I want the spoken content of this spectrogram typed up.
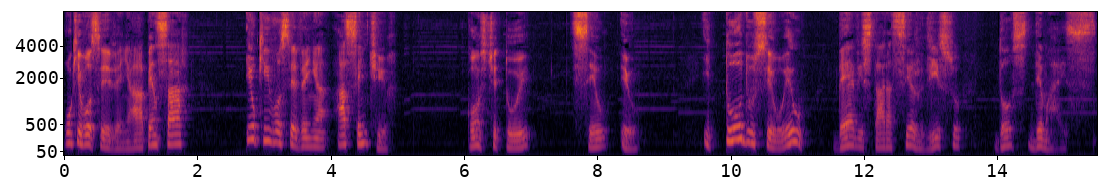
o que você venha a pensar, e o que você venha a sentir constitui seu eu. E todo o seu eu deve estar a serviço dos demais.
